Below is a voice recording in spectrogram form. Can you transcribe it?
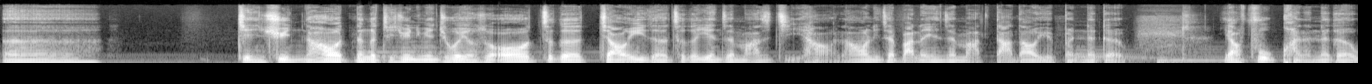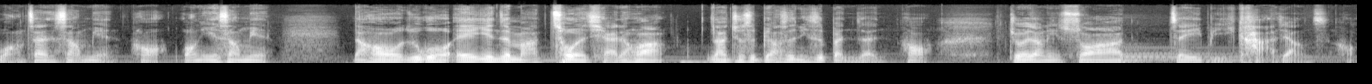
呃，简讯，然后那个简讯里面就会有说，哦，这个交易的这个验证码是几号，然后你再把那验证码打到原本那个要付款的那个网站上面，哈，网页上面，然后如果哎验证码凑了起来的话，那就是表示你是本人，哈，就会让你刷这一笔卡这样子，哈，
